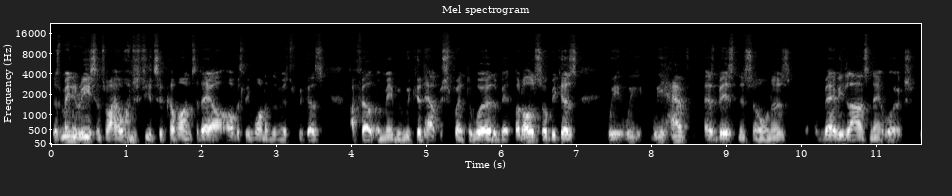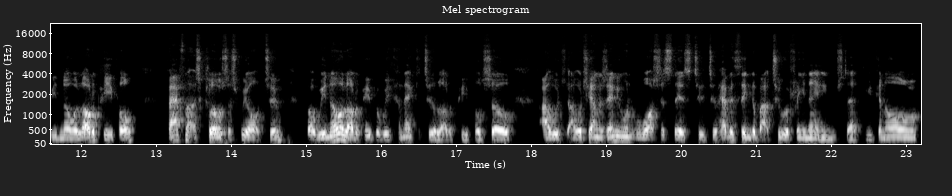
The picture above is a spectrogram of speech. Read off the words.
there's many reasons why I wanted you to come on today. Obviously, one of them is because I felt that maybe we could help you spread the word a bit, but also because we we we have as business owners very large networks. We know a lot of people perhaps not as close as we ought to, but we know a lot of people. We're connected to a lot of people. So I would I would challenge anyone who watches this to to have a think about two or three names that you can all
